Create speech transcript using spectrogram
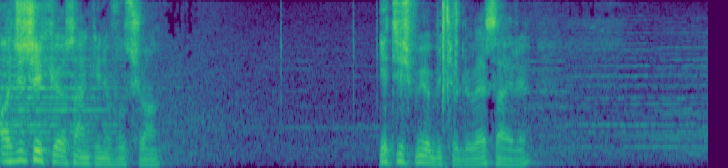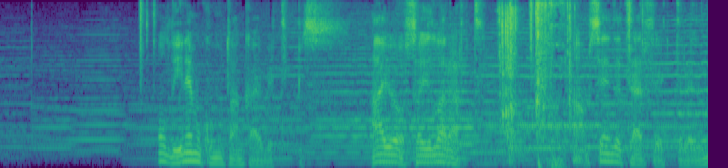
acı çekiyor sanki nüfus şu an. Yetişmiyor bir türlü vesaire. Oldu yine mi komutan kaybettik biz? Ha yok sayılar arttı. Tamam seni de terfi ettirelim.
